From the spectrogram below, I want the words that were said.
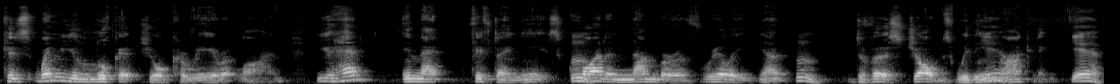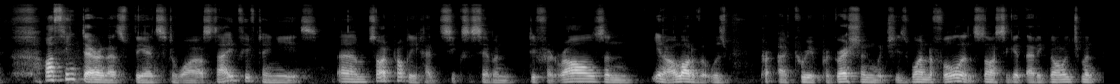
because when you look at your career at Lion, you had in that 15 years Mm. quite a number of really, you know, Mm. diverse jobs within Yeah. marketing. Yeah, I think Darren, that's the answer to why I stayed fifteen years. Um, so I probably had six or seven different roles, and you know, a lot of it was a career progression, which is wonderful, and it's nice to get that acknowledgement.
